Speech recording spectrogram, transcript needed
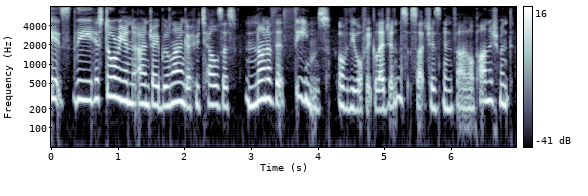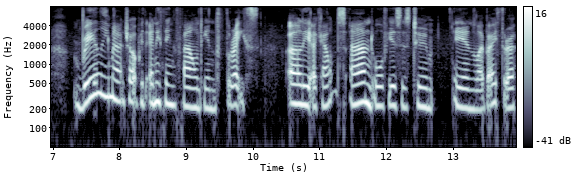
It's the historian Andre Boulanger who tells us none of the themes of the Orphic legends, such as infernal punishment, really match up with anything found in Thrace. Earlier accounts and Orpheus's tomb in Libythra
